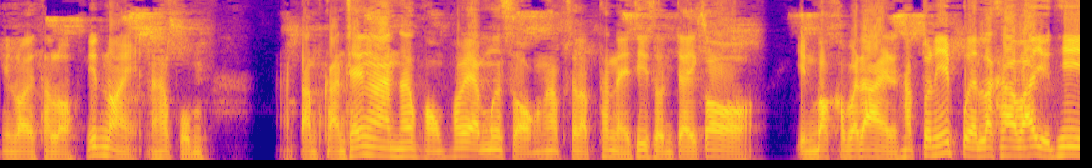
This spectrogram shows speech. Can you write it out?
มีรอยถลอกนิดหน่อยนะครับ ผมตามการใช้งานนะครับ ของพ่อแอมมือสองนะครับสำหรับท่านไหนที่สนใจก็อินบ็อกเข้ามาได้นะครับ ตัวนี้เปิดราคาไว้อยู่ที่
